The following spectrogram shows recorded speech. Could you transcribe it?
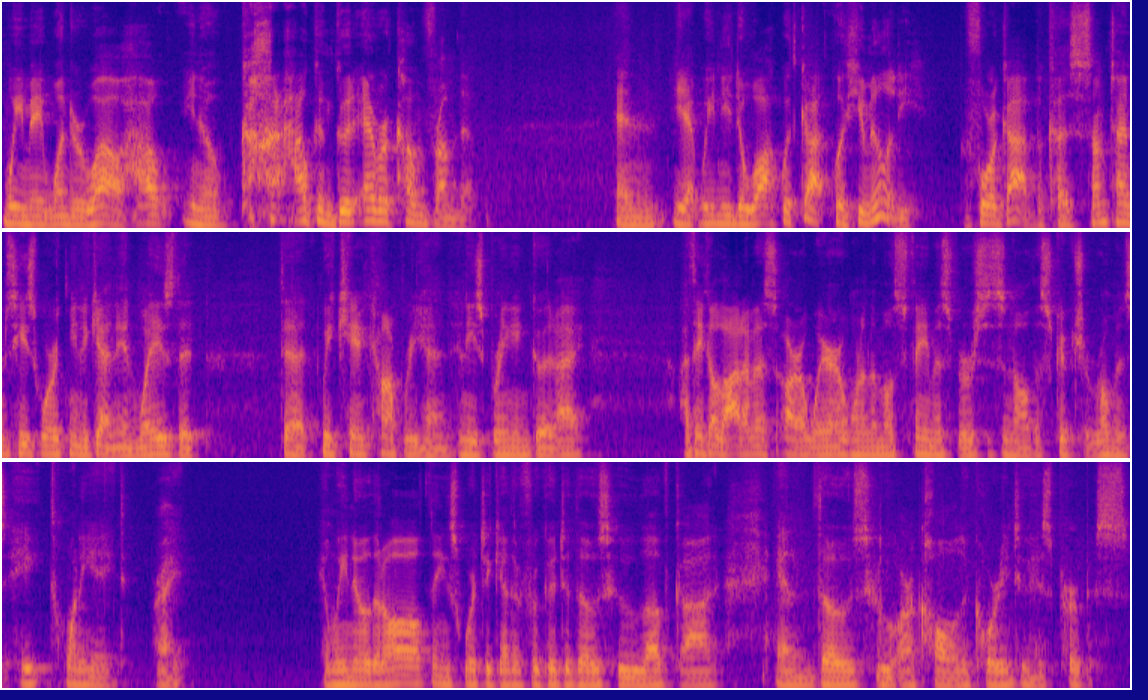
we may wonder, wow, how, you know, how can good ever come from them? And yet we need to walk with God, with humility before God, because sometimes He's working again in ways that, that we can't comprehend, and He's bringing good. I, I think a lot of us are aware of one of the most famous verses in all the scripture, Romans 8 28, right? And we know that all things work together for good to those who love God and those who are called according to his purpose.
